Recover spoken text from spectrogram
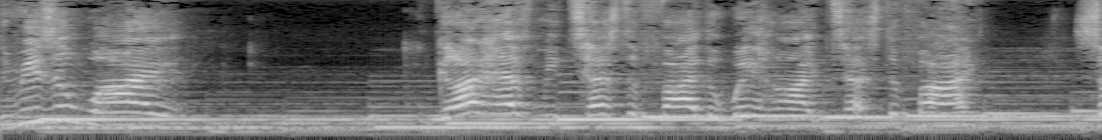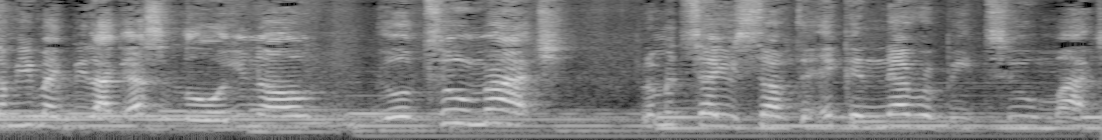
The reason why God has me testify the way how I testify, some of you might be like, that's a little, you know, a little too much. But let me tell you something, it can never be too much,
